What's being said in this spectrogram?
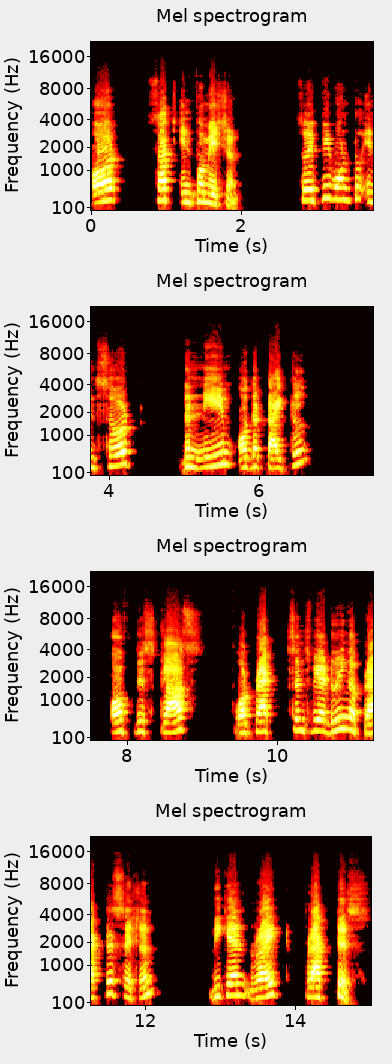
or such information. So if we want to insert the name or the title of this class for practice, since we are doing a practice session, we can write practice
